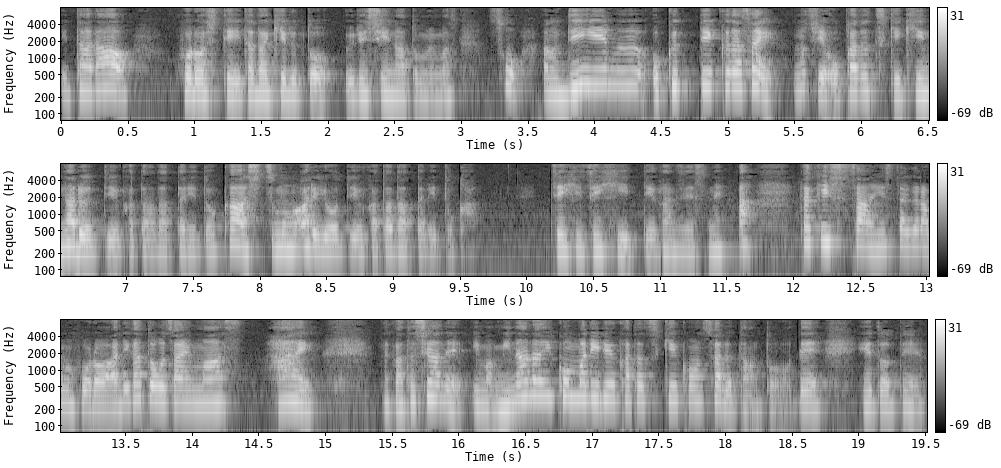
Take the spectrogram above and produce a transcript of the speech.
いたら、フォローしていただけると嬉しいなと思います。そう、あの、DM 送ってください。もしお片付け気になるっていう方だったりとか、質問あるよっていう方だったりとか、ぜひぜひっていう感じですね。あ、たけしさん、インスタグラムフォローありがとうございます。はい。なんか私はね、今、見習いこんまり流片付けコンサルタントで、えっ、ー、とね、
